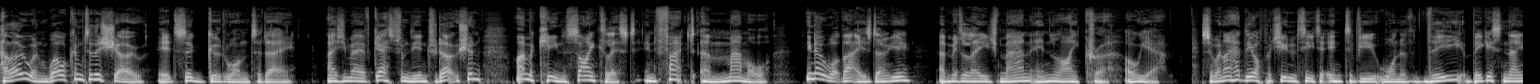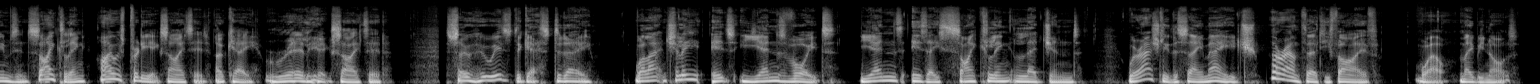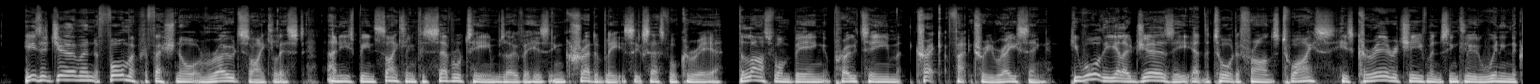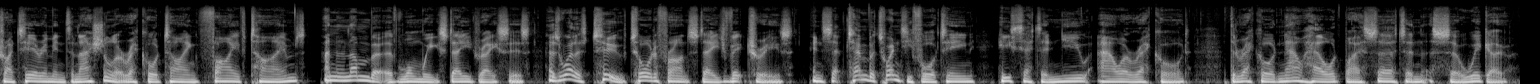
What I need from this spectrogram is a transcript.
Hello, and welcome to the show. It's a good one today. As you may have guessed from the introduction, I'm a keen cyclist, in fact, a MAMIL. You know what that is, don't you? A middle aged man in Lycra. Oh, yeah. So, when I had the opportunity to interview one of the biggest names in cycling, I was pretty excited. Okay, really excited. So, who is the guest today? Well, actually, it's Jens Voigt. Jens is a cycling legend. We're actually the same age, around 35. Well, maybe not. He's a German former professional road cyclist, and he's been cycling for several teams over his incredibly successful career, the last one being pro team Trek Factory Racing. He wore the yellow jersey at the Tour de France twice. His career achievements include winning the Criterium International a record tying five times and a number of one week stage races, as well as two Tour de France stage victories. In September 2014, he set a new hour record, the record now held by a certain Sir Wiggo.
